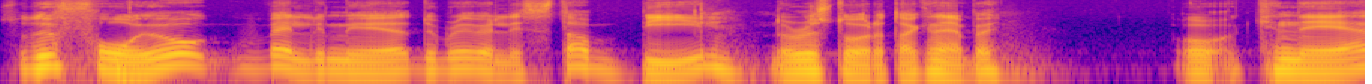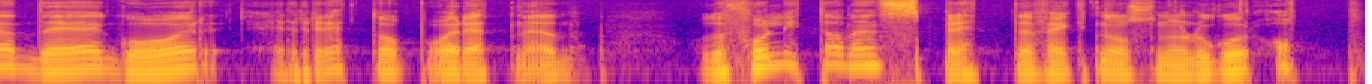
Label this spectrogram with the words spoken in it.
Så du får jo veldig mye Du blir veldig stabil når du står og tar knebøy. Og kneet, det går rett opp og rett ned. Og du får litt av den spretteffekten også når du går opp.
